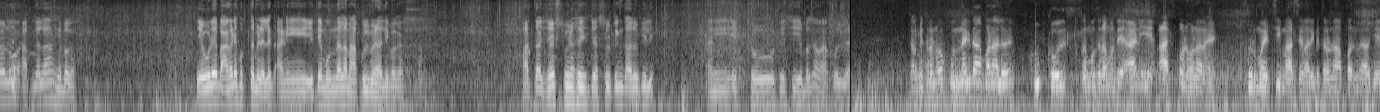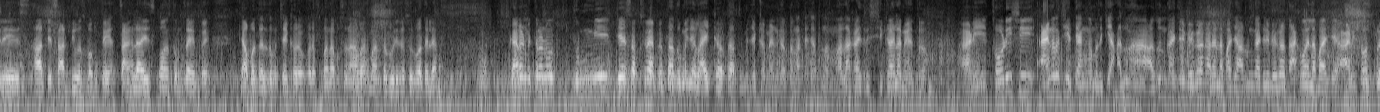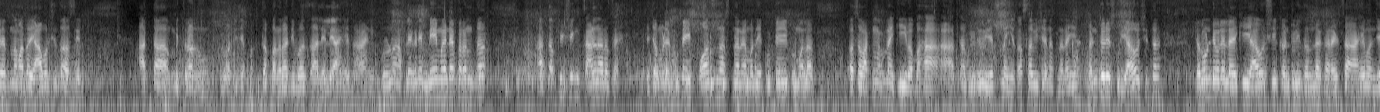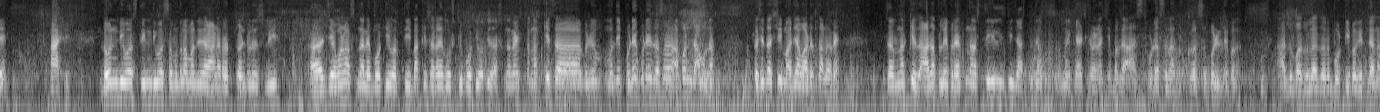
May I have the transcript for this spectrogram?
मित्रांनो आपल्याला हे बघा. एवढे बांगडे फक्त मिळालेत आणि इथे मुन्नाला माकुल मिळाली बघा. आता जस्ट मिळाली जस्ट शूटिंग चालू केली. आणि एक छोटीशी हे बघा माकुल मिळाली. तर मित्रांनो पुन्हा एकदा आपण आलोय खूप खोल समुद्रामध्ये आणि आज पण होणार आहे सुरमईची मासेमारी. मित्रांनो आपण गेले सहा ते सात दिवस बघतोय. चांगला रिस्पॉन्स तुमचा येतोय. त्याबद्दल तुमचे खरोखरच मनापासून आभार मानतो. व्हिडिओच्या सुरुवातीला कारण मित्रांनो तुम्ही जे सबस्क्राईब करता तुम्ही जे लाईक करता तुम्ही जे कमेंट करता ना त्याच्यातनं मला काहीतरी शिकायला मिळतं. आणि थोडीशी एनर्जी येते अंगामध्ये की अजून हा अजून काहीतरी वेगळं करायला पाहिजे अजून काहीतरी वेगळं दाखवायला पाहिजे. आणि तोच प्रयत्न माझा यावर्षीचा असेल. आता मित्रांनो सुरुवातीचे फक्त पंधरा दिवस झालेले आहेत आणि पूर्ण आपल्याकडे मे महिन्यापर्यंत आता फिशिंग चालणारच आहे. त्याच्यामुळे कुठेही पॉज नसणाऱ्यामध्ये कुठेही तुम्हाला असं वाटणार नाही की बाबा हा आता व्हिडिओ येत नाही असा विषय नसणार आहे. कंटिन्युअसली यावर्षी तर ठरवून ठेवलेलं आहे की यावर्षी कंटिन्यू धंदा करायचा आहे म्हणजे आहे. दोन दिवस तीन दिवस समुद्रामध्ये राहणार आहोत कंटिन्युअसली जेवण असणार आहे बोटीवरती बाकी सगळ्या गोष्टी बोटीवरती असणार आहेत. तर नक्कीच व्हिडिओमध्ये पुढे पुढे जसं आपण जाऊ ना तशी तशी मजा वाढत जाणार आहे. तर नक्कीच आज आपले प्रयत्न असतील की जास्तीत जास्त सुरमई कॅच करण्याचे. बघा आज थोडंसं ना दुःख असं पडलं आहे बघा. आजूबाजूला जर बोटी बघितल्या ना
